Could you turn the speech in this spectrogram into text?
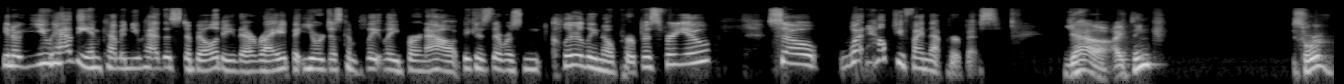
you know, you had the income and you had the stability there, right? But you were just completely burnt out because there was clearly no purpose for you. So, what helped you find that purpose? Yeah, I think sort of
